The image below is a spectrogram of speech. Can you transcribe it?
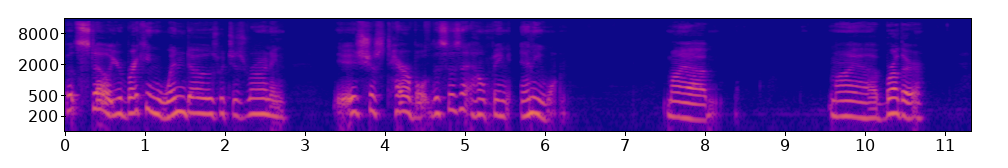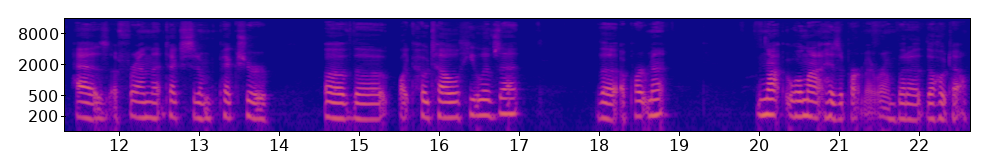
But still, you're breaking windows, which is ruining. It's just terrible. This isn't helping anyone. My uh, my uh, brother has a friend that texted him picture of the like hotel he lives at, the apartment, not well not his apartment room but uh, the hotel.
